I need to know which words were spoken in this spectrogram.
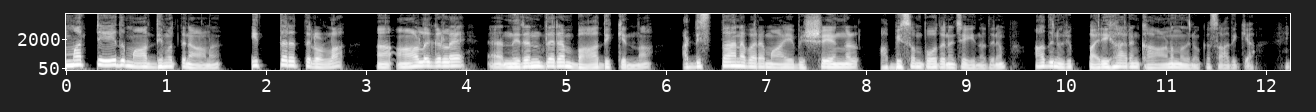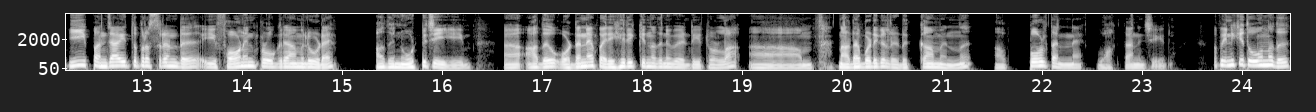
മറ്റേത് മാധ്യമത്തിനാണ് ഇത്തരത്തിലുള്ള ആളുകളെ നിരന്തരം ബാധിക്കുന്ന അടിസ്ഥാനപരമായ വിഷയങ്ങൾ അഭിസംബോധന ചെയ്യുന്നതിനും അതിനൊരു പരിഹാരം കാണുന്നതിനൊക്കെ സാധിക്കുക. ഈ പഞ്ചായത്ത് പ്രസിഡന്റ് ഈ ഫോൺ ഇൻ പ്രോഗ്രാമിലൂടെ അത് നോട്ട് ചെയ്യുകയും അത് ഉടനെ പരിഹരിക്കുന്നതിന് വേണ്ടിയിട്ടുള്ള നടപടികൾ എടുക്കാമെന്ന് അപ്പോൾ തന്നെ വാഗ്ദാനം ചെയ്യുന്നു. അപ്പോൾ എനിക്ക് തോന്നുന്നത്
